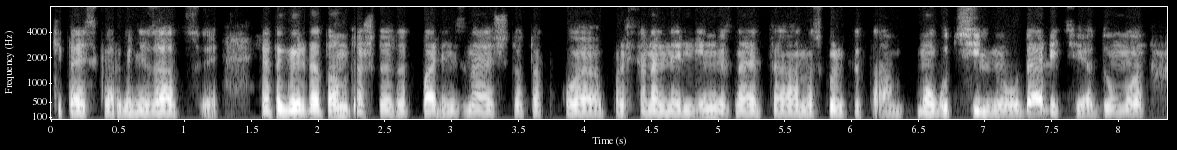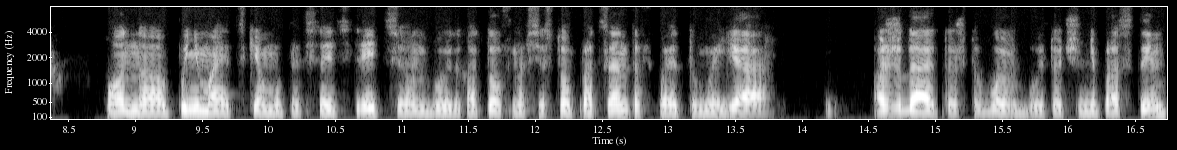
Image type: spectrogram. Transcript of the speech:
китайской организации. Это говорит о том, то, что этот парень знает, что такое профессиональный ринг, знает, а, насколько там могут сильно ударить, и я думаю, он а, понимает, с кем ему предстоит встретиться, и он будет готов на все сто процентов, поэтому я ожидаю то, что бой будет очень непростым.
